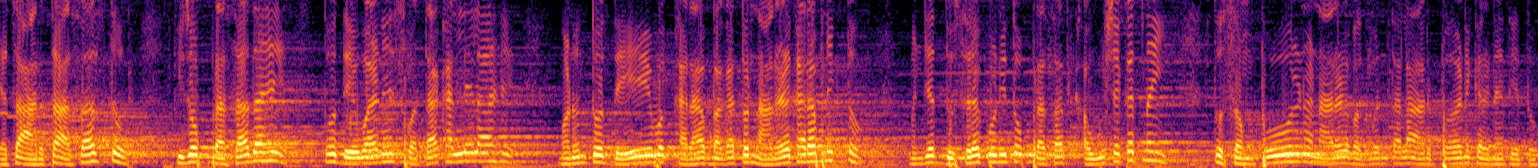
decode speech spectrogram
याचा अर्थ असा असतो की जो प्रसाद आहे तो देवाने स्वतः खाल्लेला आहे. म्हणून तो देव खराब बघा तो नारळ खराब निघतो. म्हणजे दुसरं कोणी तो प्रसाद खाऊ शकत नाही. तो संपूर्ण नारळ भगवंताला अर्पण करण्यात येतो.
